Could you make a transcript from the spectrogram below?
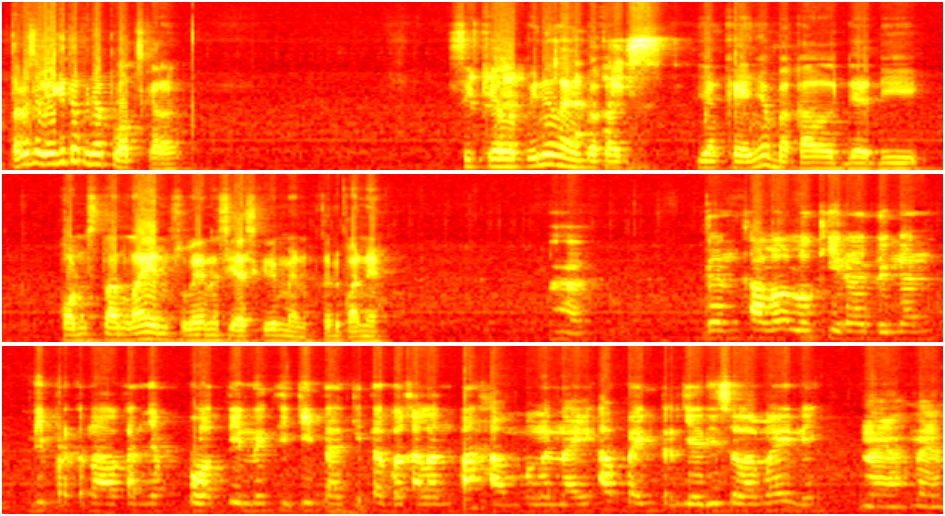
Tapi sebenarnya kita punya plot sekarang. Si Caleb ini lah yang bakal yang kayaknya bakal jadi konstan lain selain si Ice Cream Man ke depannya. Nah, dan kalau lo kira dengan diperkenalkannya plot ini ke kita kita bakalan paham mengenai apa yang terjadi selama ini. Nah man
